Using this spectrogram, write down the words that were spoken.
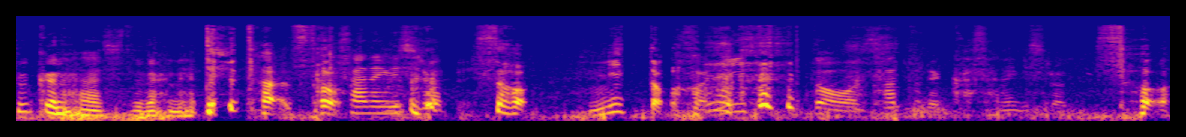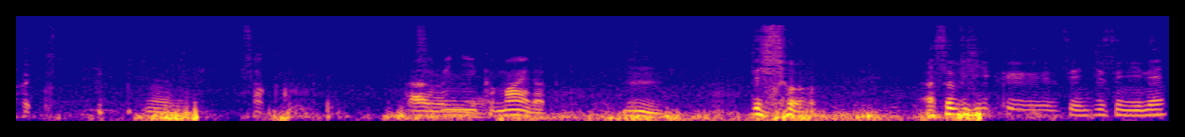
服の話してたよね そう。重ね着しろって。そう。ニット。ニットをシャツで重ね着しろって。そう。うんそっか。遊びに行く前だった。うん。でそう遊びに行く前日にね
